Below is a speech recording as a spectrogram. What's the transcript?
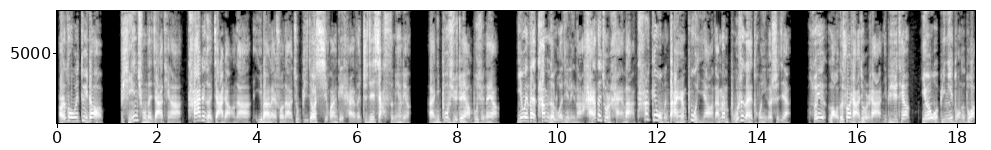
而作为对照，贫穷的家庭啊，他这个家长呢，一般来说呢，就比较喜欢给孩子直接下死命令啊，你不许这样，不许那样。因为在他们的逻辑里呢，孩子就是孩子，他跟我们大人不一样，咱们不是在同一个世界，所以老子说啥就是啥，你必须听，因为我比你懂得多。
